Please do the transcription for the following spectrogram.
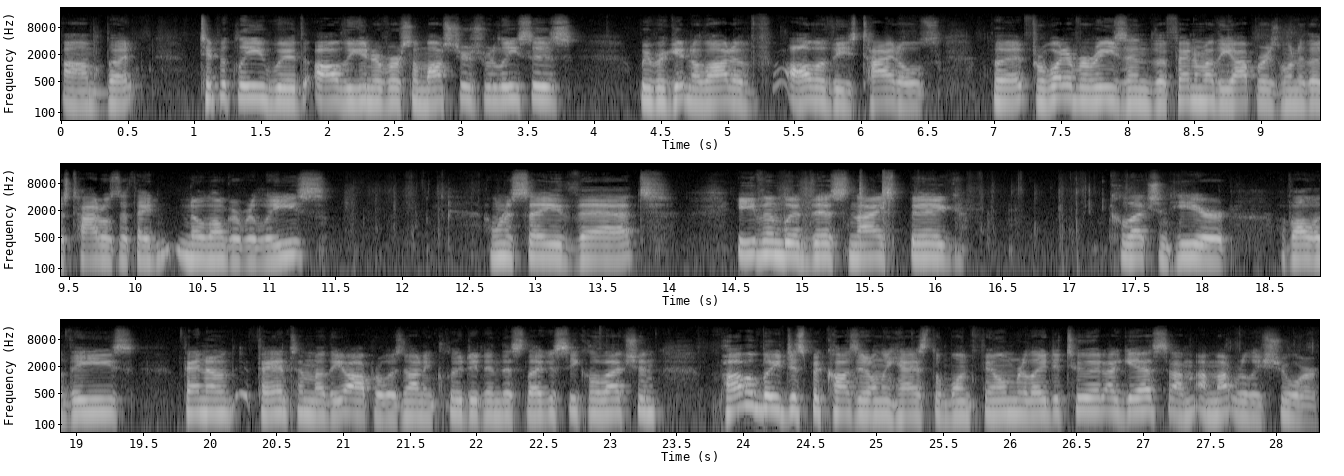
Um, but typically with all the Universal Monsters releases, we were getting a lot of all of these titles. But for whatever reason, the Phantom of the Opera is one of those titles that they no longer release. I want to say that even with this nice big collection here of all of these, Phantom, Phantom of the Opera was not included in this Legacy collection. Probably just because it only has the one film related to it, I guess. I'm, I'm not really sure.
